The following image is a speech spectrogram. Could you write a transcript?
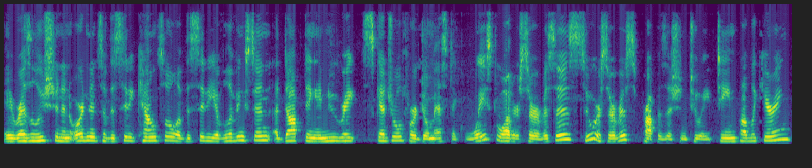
a resolution and ordinance of the City Council of the City of Livingston adopting a new rate schedule for domestic wastewater services, sewer service, Proposition 218 public hearing,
